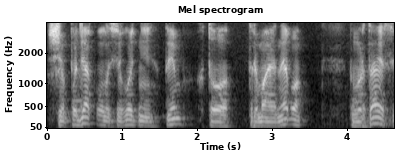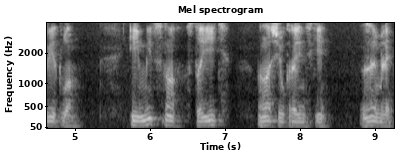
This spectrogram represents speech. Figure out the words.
щоб подякували сьогодні тим, хто тримає небо, повертає світло і міцно стоїть на нашій українській землі,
